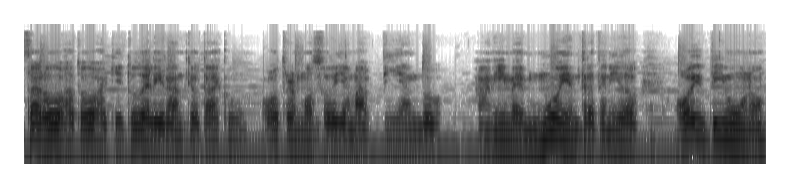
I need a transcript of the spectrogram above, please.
Saludos a todos, aquí tu delirante otaku, otro hermoso día más viendo anime muy entretenido. Hoy vi uno,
